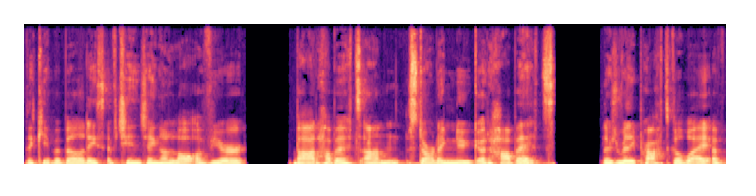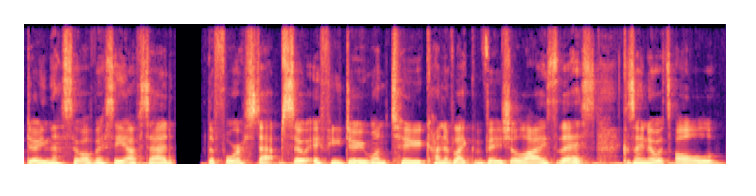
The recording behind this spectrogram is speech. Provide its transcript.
the capabilities of changing a lot of your bad habits and starting new good habits. There's a really practical way of doing this. So, obviously, I've said the four steps. So, if you do want to kind of like visualize this, because I know it's all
